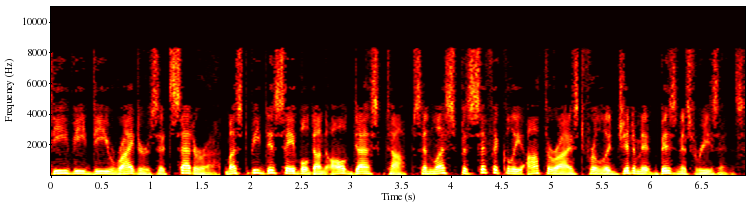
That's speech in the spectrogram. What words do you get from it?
DVD writers etc. must be disabled on all desktops unless specifically authorized for legitimate business reasons.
